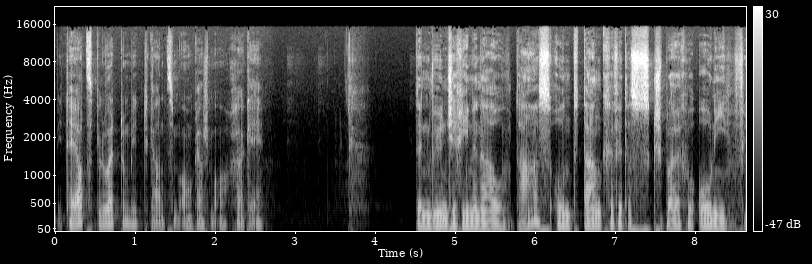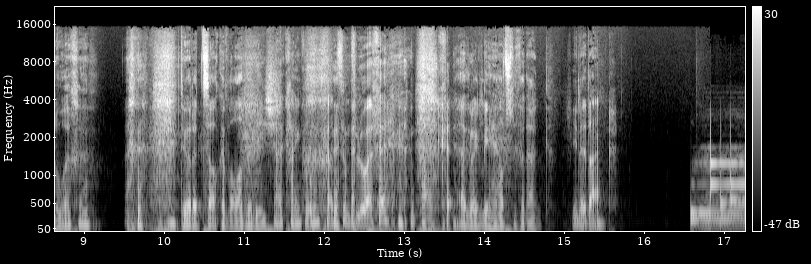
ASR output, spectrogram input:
mit Herzblut und mit ganzem Engagement kann geben dann wünsche ich Ihnen auch das und danke für das Gespräch, das ohne Fluchen durchgezogen worden ist. Ja, kein Grund zum Fluchen. danke. Ja, wirklich herzlichen Dank. Vielen Dank. Música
